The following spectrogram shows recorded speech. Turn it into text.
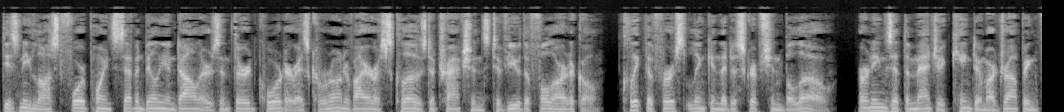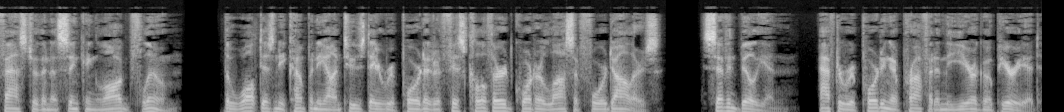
Disney lost $4.7 billion in third quarter as coronavirus closed attractions to view the full article, click the first link in the description below. Earnings at the Magic Kingdom are dropping faster than a sinking log flume. The Walt Disney Company on Tuesday reported a fiscal third quarter loss of 4.7 billion, after reporting a profit in the year-ago period.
